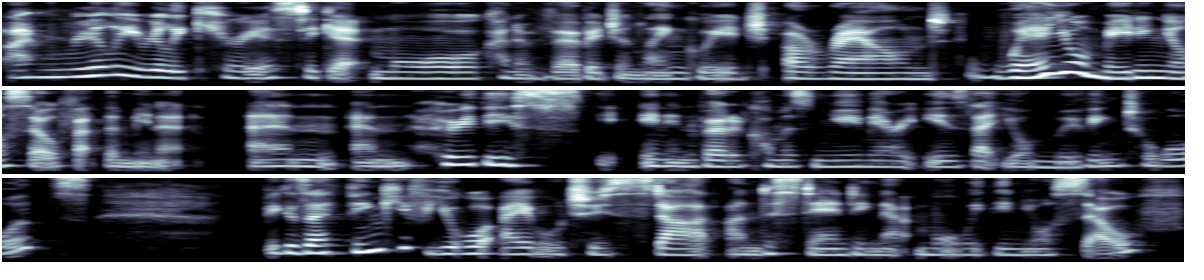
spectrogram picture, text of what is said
I'm really really curious to get more kind of verbiage and language around where you're meeting yourself at the minute and and who this in inverted commas new mary is that you're moving towards because i think if you're able to start understanding that more within yourself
